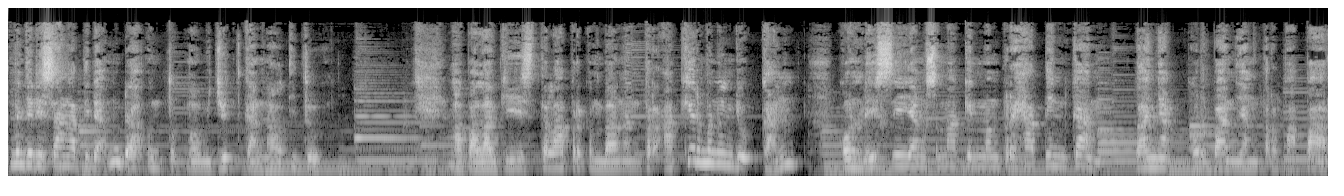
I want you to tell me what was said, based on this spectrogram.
menjadi sangat tidak mudah untuk mewujudkan hal itu. Apalagi setelah perkembangan terakhir menunjukkan kondisi yang semakin memprihatinkan, banyak korban yang terpapar.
